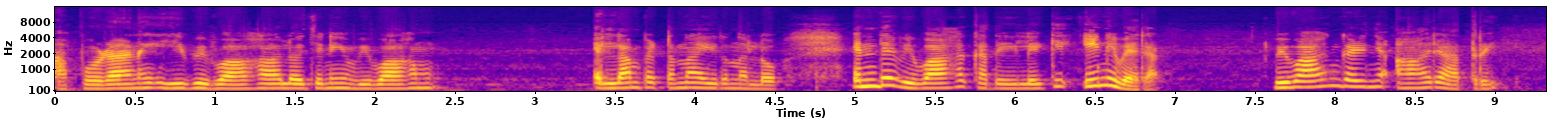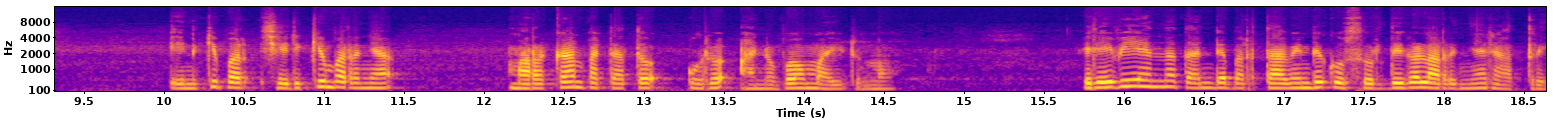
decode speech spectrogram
അപ്പോഴാണ് ഈ വിവാഹാലോചനയും വിവാഹം എല്ലാം പെട്ടെന്നായിരുന്നല്ലോ. എന്റെ വിവാഹ കഥയിലേക്ക് ഇനി വരാം. വിവാഹം കഴിഞ്ഞ ആ രാത്രി എനിക്ക് പറ ശരിക്കും പറഞ്ഞ മറക്കാൻ പറ്റാത്ത ഒരു അനുഭവമായിരുന്നു. രവി എന്ന തന്റെ ഭർത്താവിന്റെ കുസൃതികൾ അറിഞ്ഞ രാത്രി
